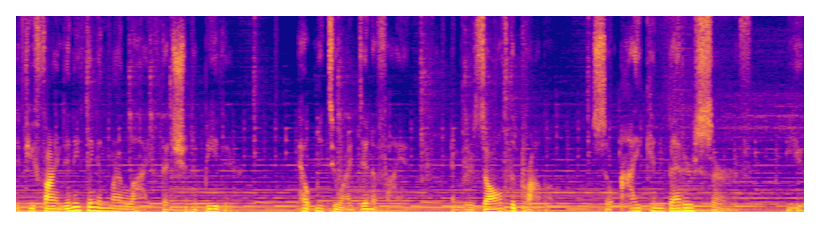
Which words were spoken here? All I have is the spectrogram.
If you find anything in my life that shouldn't be there, help me to identify it and resolve the problem so I can better serve you.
